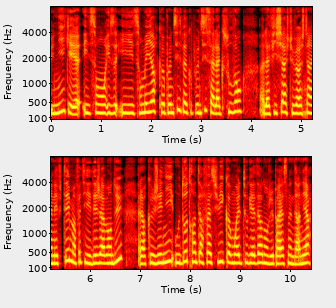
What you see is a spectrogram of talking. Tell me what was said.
uniques, et ils sont, ils, ils sont meilleurs qu'OpenSea, parce qu'OpenSea, ça lag souvent l'affichage. Tu veux acheter un NFT, mais en fait, il est déjà vendu, alors que Genie ou d'autres interfaces UI comme Well Together, dont j'ai parlé la semaine dernière,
